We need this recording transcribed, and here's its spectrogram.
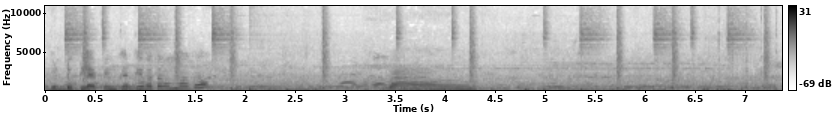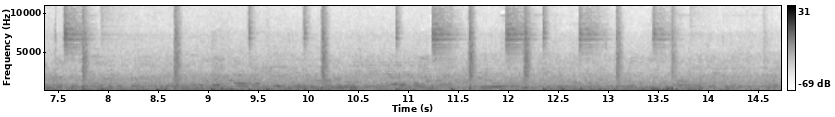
गुड्डू क्लैपिंग करके बताओ मम्मा को। वाह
